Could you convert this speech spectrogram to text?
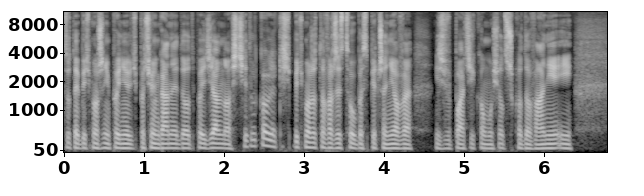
tutaj być może nie powinien być pociągany do odpowiedzialności, tylko jakieś być może towarzystwo ubezpieczeniowe gdzieś wypłaci komuś odszkodowanie i E,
